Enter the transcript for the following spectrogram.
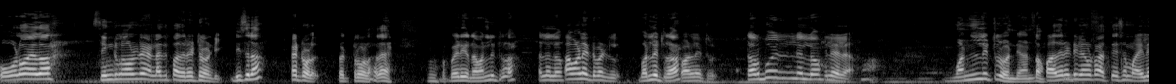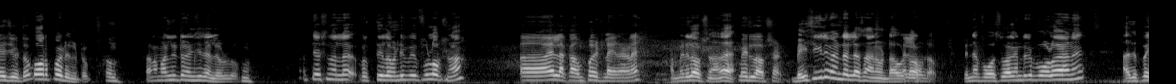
പോളോ ഏതാ? സിംഗിൾ ഓണർ രണ്ടായിരത്തി പതിനെട്ട് വണ്ടി. ഡീസലാ പെട്രോൾ പെട്രോൾ അല്ലേ? പേടിക്കണ്ട വൺ ലിറ്ററാ അല്ലല്ലോ? വൺ ലിറ്റർ വൺ ലിറ്ററാ വൺ ലിറ്റർ ടർബോ ഇല്ലല്ലോ? ഇല്ല ഇല്ല. വൺ ലിറ്റർ വണ്ടിയാണ് കേട്ടോ. പതിനെട്ട് കിലോമീറ്റർ അത്യാവശ്യം മൈലേജ് കിട്ടും. ഉറപ്പായിട്ടും കിട്ടും. കാരണം വൺ ലിറ്റർ എഞ്ചിനല്ലേ ഉള്ളൂ. അത്യാവശ്യം നല്ല വൃത്തിയുള്ള വണ്ടി. ഫുൾ ഓപ്ഷനാ അല്ല കംഫർട്ട് ലൈൻ ആണ്. മിഡിൽ ഓപ്ഷൻ അല്ലേ മിഡിൽ ഓപ്ഷൻ ബേസിക്കലി വേണ്ട എല്ലാ സാധനം ഉണ്ടാവും പിന്നെ ഫോഴ്സ് വാഗന്റെ ഒരു പോളോ ആണ്. അതിപ്പോൾ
